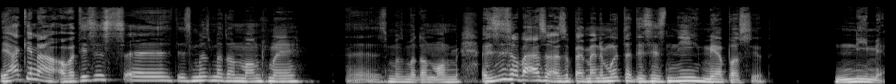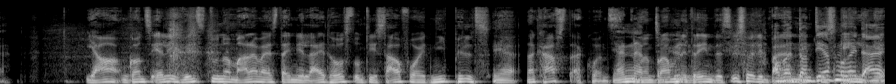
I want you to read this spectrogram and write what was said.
ja. genau, aber das ist, äh, das muss man dann manchmal, Äh, Das muss man dann manchmal. Es ist aber auch so, also bei meiner Mutter, das ist nie mehr passiert. Nie mehr. Ja, und ganz ehrlich, wenn du normalerweise deine Leute hast und die saufen halt nie Pilz, Ja. dann kaufst du auch keins. Ja, Und dann brauchen wir nicht reden. Das ist halt in Bayern Aber dann darf man halt auch,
